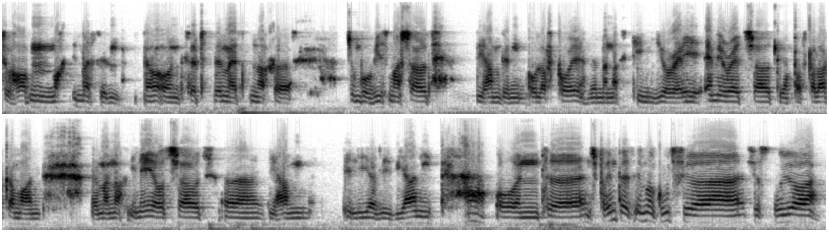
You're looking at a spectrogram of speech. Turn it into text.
zu haben, macht immer Sinn. Ja, und selbst wenn man jetzt nach uh, Jumbo Visma schaut, die haben den Olaf Koy, wenn man nach Team URA Emirates schaut, die haben Pascal Ackermann, wenn man nach Ineos schaut, die haben Elia Viviani. Und äh, ein Sprinter ist immer gut für fürs Frühjahr,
